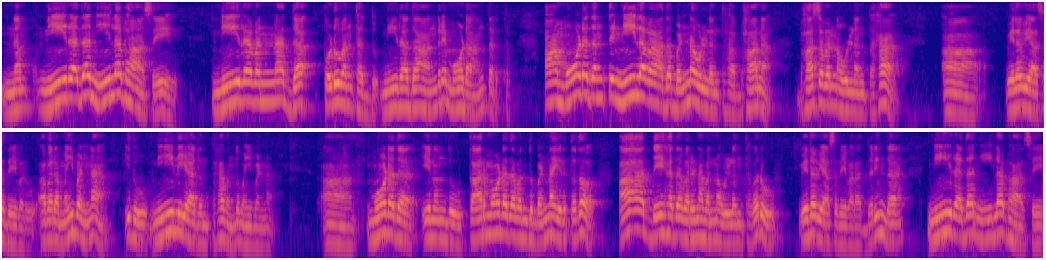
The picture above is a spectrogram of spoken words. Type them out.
ನಮ್ ನೀರದ ನೀಲಭಾಸೆ, ನೀರವನ್ನ ದ ಕೊಡುವಂಥದ್ದು. ನೀರದ ಅಂದ್ರೆ ಮೋಡ ಅಂತ ಅರ್ಥ. ಆ ಮೋಡದಂತೆ ನೀಲವಾದ ಬಣ್ಣ ಉಳ್ಳಂತಹ ಭಾನ, ಭಾಸವನ್ನ ಉಳ್ಳಂತಹ ಆ ವೇದವ್ಯಾಸ ದೇವರು. ಅವರ ಮೈಬಣ್ಣ, ಇದು ನೀಲಿಯಾದಂತಹ ಒಂದು ಮೈಬಣ್ಣ. ಮೋಡದ ಏನೊಂದು, ಕಾರ್ಮೋಡದ ಒಂದು ಬಣ್ಣ ಇರುತ್ತದೋ, ಆ ದೇಹದ ವರ್ಣವನ್ನು ಉಳ್ಳಂಥವರು ವೇದವ್ಯಾಸ ದೇವರಾದ್ದರಿಂದ ನೀರದ ನೀಲಭಾಸೆ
